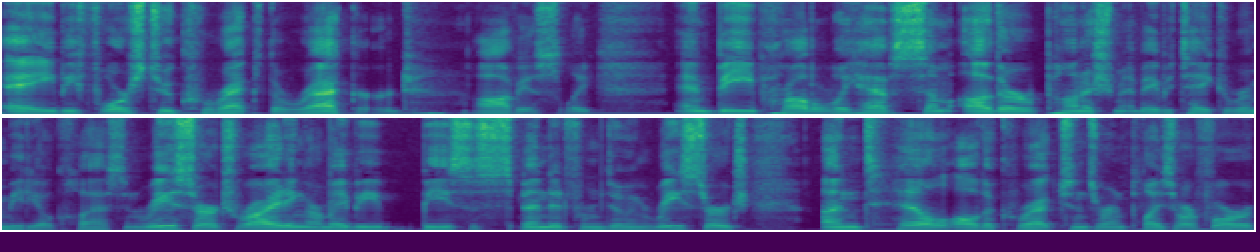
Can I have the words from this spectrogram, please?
a, be forced to correct the record, obviously, and B, probably have some other punishment, maybe take a remedial class in research writing, or maybe be suspended from doing research until all the corrections are in place, or for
